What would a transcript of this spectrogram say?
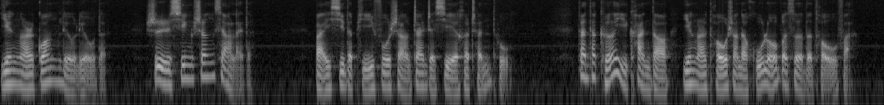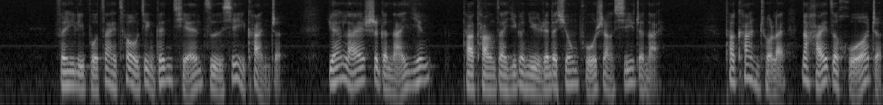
婴儿光溜溜的，是新生下来的，白皙的皮肤上沾着血和尘土，但他可以看到婴儿头上的胡萝卜色的头发。菲利普再凑近跟前仔细看着，原来是个男婴，他躺在一个女人的胸脯上吸着奶，他看出来那孩子活着，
